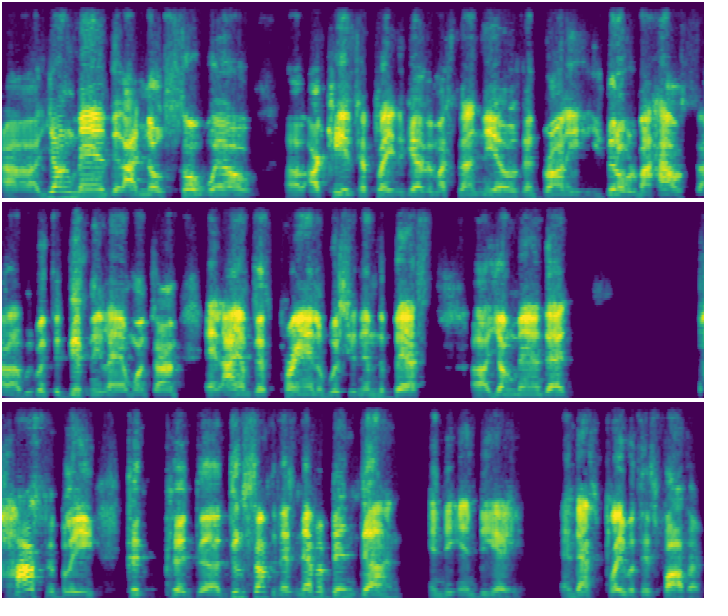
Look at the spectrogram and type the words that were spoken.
Uh, young man that I know so well uh, our kids have played together. My son Niels and Bronny, he's been over to my house. Uh, we went to Disneyland one time, and I am just praying and wishing them the best. Uh, young man that possibly could could uh, do something that's never been done in the NBA, and that's play with his father.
